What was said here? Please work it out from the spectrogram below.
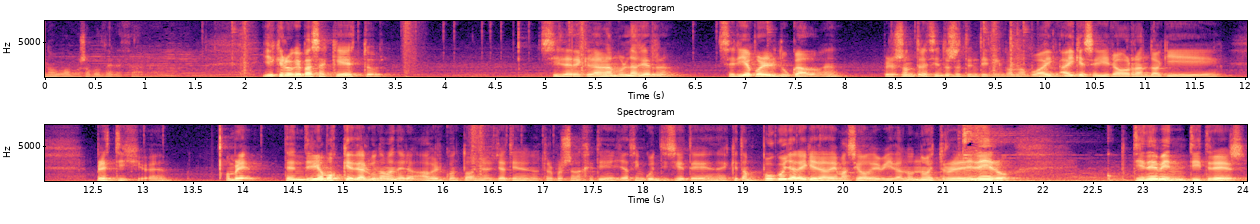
no vamos a poder hacer. Y es que lo que pasa es que estos, si le declaramos la guerra, sería por el ducado, ¿eh? Pero son 375. No, pues hay, que seguir ahorrando aquí prestigio, ¿eh? Hombre, tendríamos que de alguna manera... A ver, ¿cuántos años ya tiene nuestro personaje? Tiene ya 57, ¿eh? Es que tampoco ya le queda demasiado de vida, ¿no? Nuestro heredero tiene 23.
